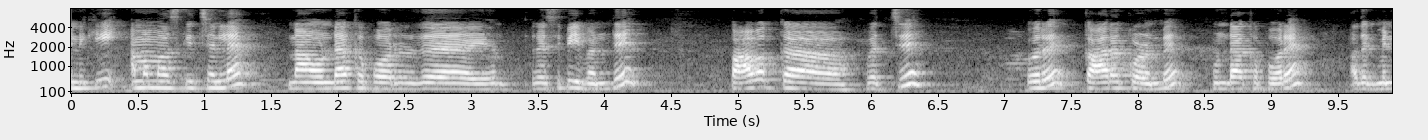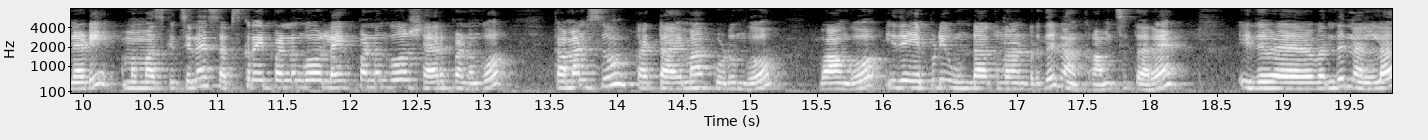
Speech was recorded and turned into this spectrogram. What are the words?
இன்றைக்கி அம்மாஸ் கிச்சனில் நான் உண்டாக்க போகிறது ரெசிபி வந்து பாவக்காய் வச்சு ஒரு காரக்குழம்பு உண்டாக்க போகிறேன் அதுக்கு முன்னாடி அம்மாஸ் கிச்சனை சப்ஸ்கிரைப் பண்ணுங்கோ லைக் பண்ணுங்கோ ஷேர் பண்ணுங்கோ கமெண்ட்ஸும் கட்டாயமாக கொடுங்கோ வாங்கோ இதை எப்படி உண்டாக்கலான்றது நான் காமிச்சு தரேன். இது வந்து நல்லா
